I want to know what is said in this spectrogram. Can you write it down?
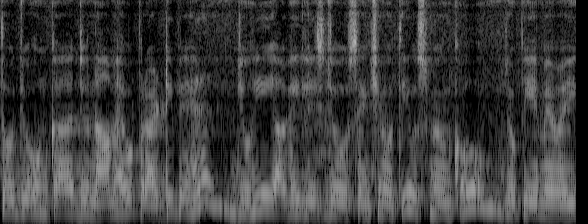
तो जो उनका जो नाम है वो प्रायोरिटी पे है। जो ही आगे लिस्ट जो सेंक्शन होती है उसमें उनको जो पी एम ए वाई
